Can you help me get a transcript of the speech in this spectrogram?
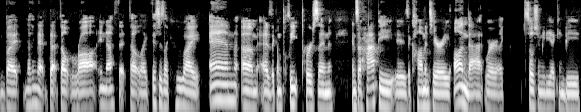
but nothing that that felt raw enough that felt like this is like who I am um, as a complete person. And so happy is a commentary on that, where like social media can be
